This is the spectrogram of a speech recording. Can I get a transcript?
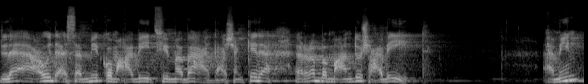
لا أعود أسميكم عبيد فيما بعد. عشان كده الرب ما عندوش عبيد. آمين.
